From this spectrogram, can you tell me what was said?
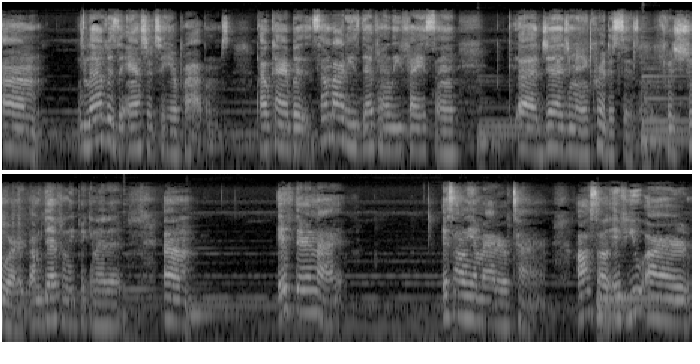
um, love is the answer to your problems. Okay, but somebody is definitely facing uh, judgment and criticism for sure. I'm definitely picking that up. Um, if they're not, it's only a matter of time. Also, if you are,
